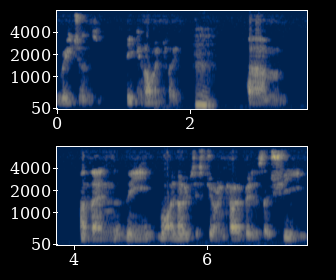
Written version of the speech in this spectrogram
regions economically. Mm. Um, and then the what I noticed during COVID is that she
